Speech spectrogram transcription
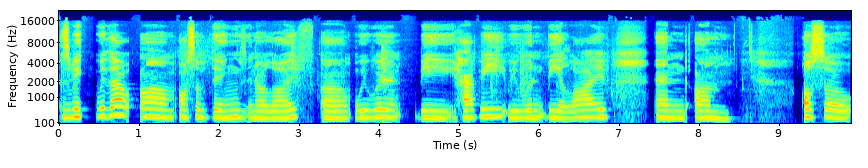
It's be- without um, awesome things in our life, uh, we wouldn't be happy. We wouldn't be alive, and um, also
